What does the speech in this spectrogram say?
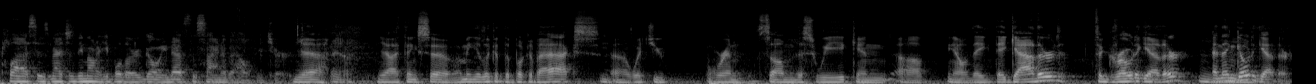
classes matches the amount of people that are going. That's the sign of a healthy church. Yeah. Yeah. Yeah, I think so. I mean, you look at the book of Acts, uh, Mhm. which you were in some this week, and uh, you know they they gathered to grow together and then go together.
